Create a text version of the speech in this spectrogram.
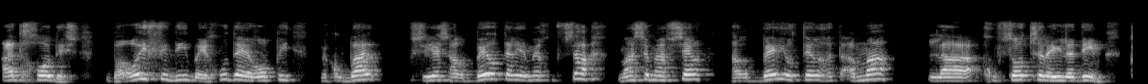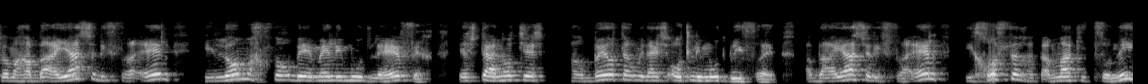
עד חודש. ב-OECD, באיחוד האירופי, מקובל שיש הרבה יותר ימי חופשה, מה שמאפשר הרבה יותר התאמה לחופשות של הילדים. כלומר, הבעיה של ישראל היא לא מחסור בימי לימוד, להפך, יש טענות שיש הרבה יותר מדי שעות לימוד בישראל. הבעיה של ישראל היא חוסר התאמה קיצוני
